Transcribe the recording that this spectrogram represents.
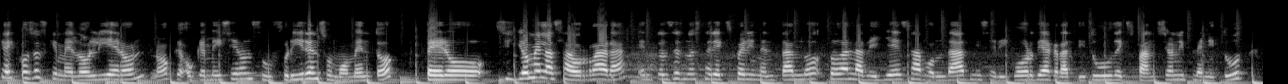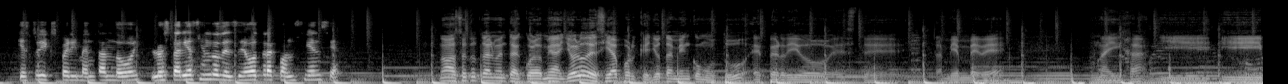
que hay cosas que me dolieron, ¿no? Que, o que me hicieron sufrir en su momento, pero si yo me las ahorrara, entonces no estaría experimentando toda la belleza, bondad, misericordia, gratitud, expansión y plenitud que estoy experimentando hoy. Lo estaría haciendo desde otra conciencia. No, estoy totalmente de acuerdo. Mira, yo lo decía porque yo también como tú he perdido este también bebé una hija y,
